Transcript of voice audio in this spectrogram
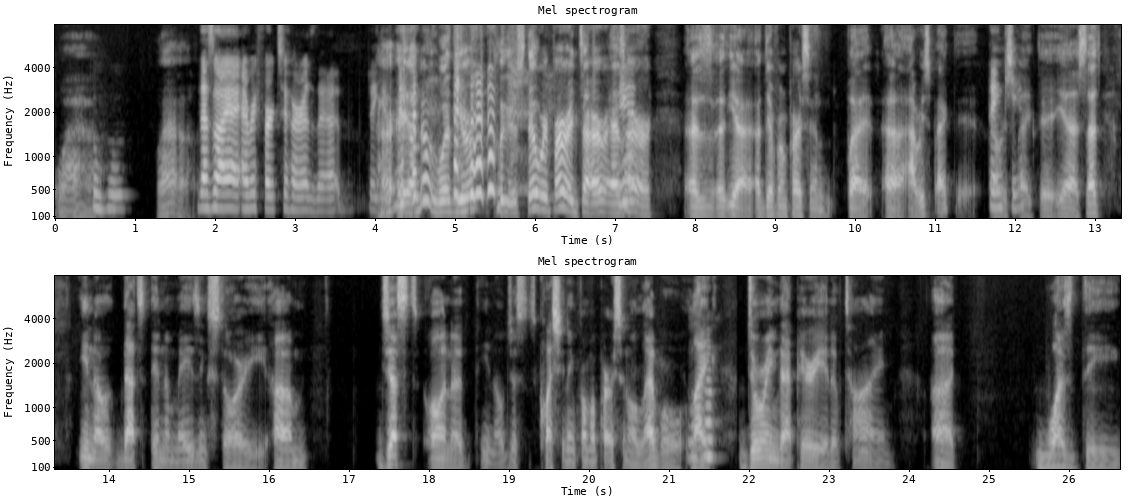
Wow. Mm-hmm. Wow. That's why I, I, refer to her as the. the yeah, I know. Well, you're, you're still referring to her as yes. her, as uh, yeah, a different person. But uh, I respect it. Thank I respect you. it. Yes, that's you know that's an amazing story. Um, just on a you know just questioning from a personal level, mm-hmm. like during that period of time, uh, was the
